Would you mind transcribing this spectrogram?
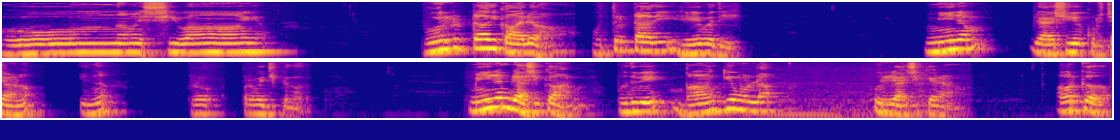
ഓം നമ ശിവായ. പൂരിട്ടാതി കാല ഉത്രട്ടാതി രേവതി. മീനം രാശിയെക്കുറിച്ചാണ് ഇന്ന് പ്രവചിക്കുന്നത്. മീനം രാശിക്കാർ പൊതുവെ ഭാഗ്യമുള്ള ഒരു രാശിക്കാരാണ്. അവർക്ക്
